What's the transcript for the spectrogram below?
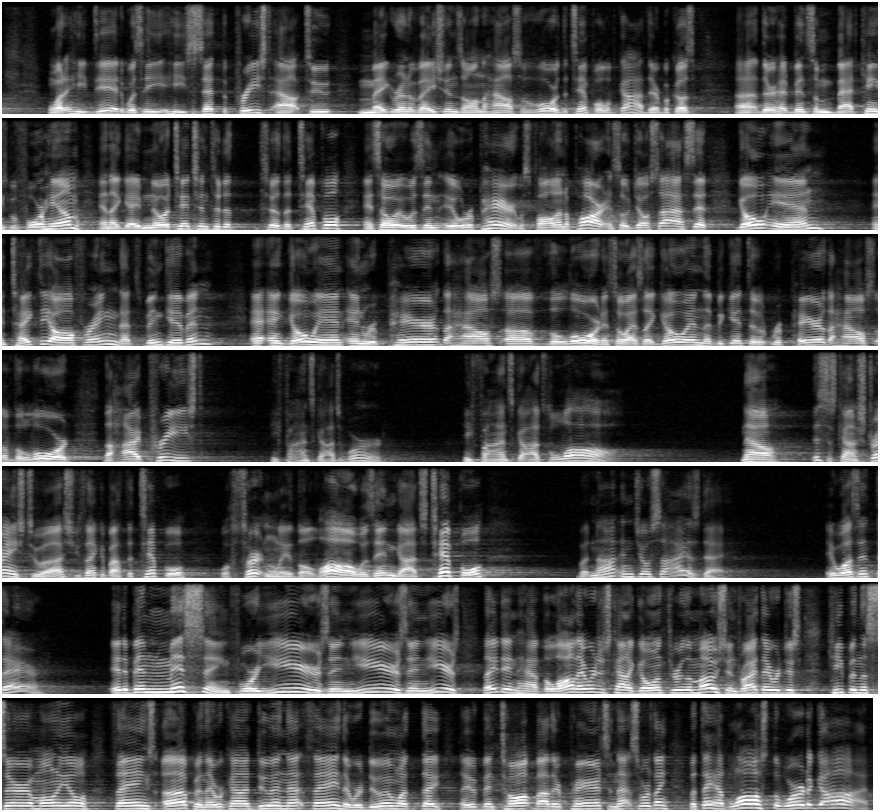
what he did was he, he set the priest out to make renovations on the house of the Lord, the temple of God there, because uh, there had been some bad kings before him, and they gave no attention to the, to the temple, and so it was in ill repair. It was falling apart. And so Josiah said, Go in and take the offering that's been given and, and, go in and repair the house of the Lord. And so as they go in, they begin to repair the house of the Lord. The high priest, he finds God's word, he finds God's law. Now, this is kind of strange to us. You think about the temple. Well, certainly the law was in God's temple, but not in Josiah's day. It wasn't there. It had been missing for years and years and years. They didn't have the law. They were just kind of going through the motions, right? They were just keeping the ceremonial things up and they were kind of doing that thing. They were doing what they, they had been taught by their parents and that sort of thing. But they had lost the Word of God.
